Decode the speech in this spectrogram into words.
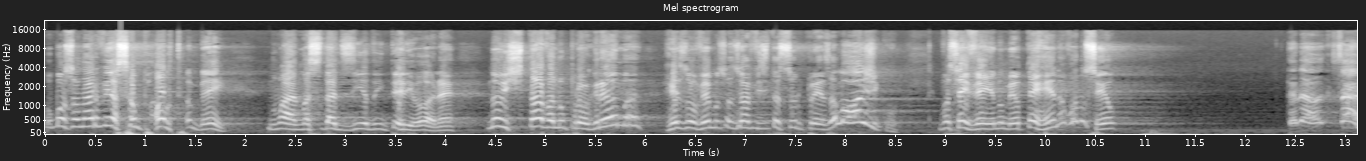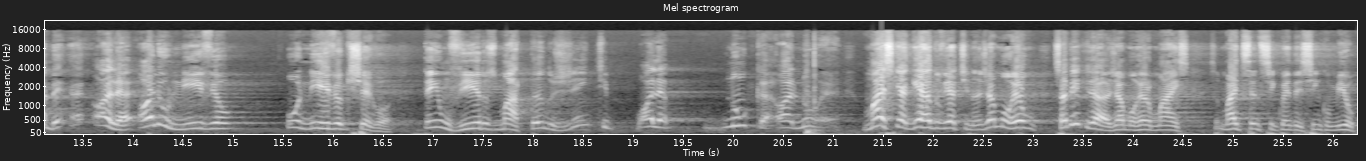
O Bolsonaro veio a São Paulo também, numa, numa cidadezinha do interior, né? Não estava no programa, resolvemos fazer uma visita surpresa. Lógico, você veio no meu terreno, eu vou no seu. Entendeu? Sabe? Olha, olha o nível, o nível que chegou. Tem um vírus matando gente, olha, nunca, olha, não, mais que a guerra do Vietnã. Já morreu, sabia que já, já morreram mais, mais de 155 mil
